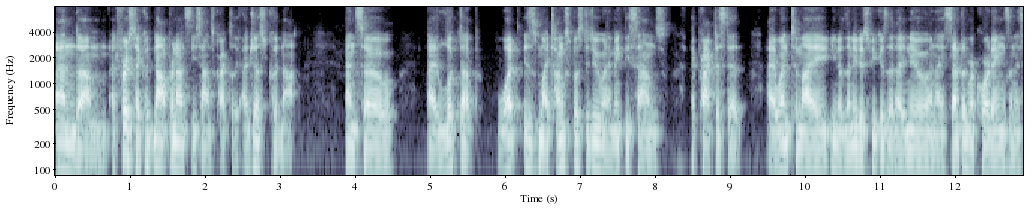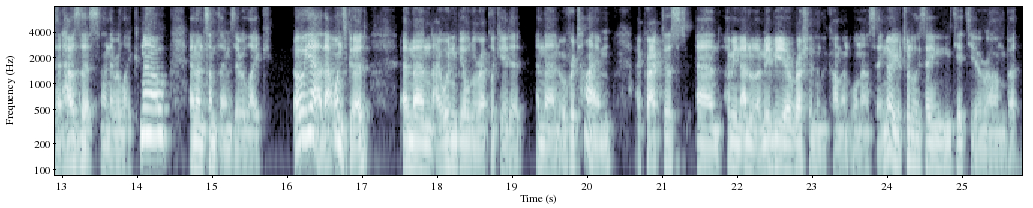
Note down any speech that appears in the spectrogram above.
and um, at first I could not pronounce these sounds correctly. I just could not, and so I looked up what is my tongue supposed to do when I make these sounds. I practiced it. I went to my, you know, the native speakers that I knew, and I sent them recordings, and I said, "How's this?" And they were like, "No," and then sometimes they were like, "Oh yeah, that one's good." And then I wouldn't be able to replicate it. And then over time, I practiced, and I mean, I don't know. Maybe a Russian in the comment will now say, "No, you're totally saying "getya" wrong." But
